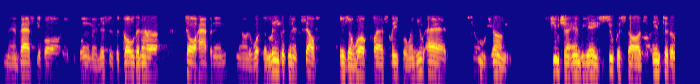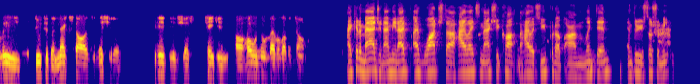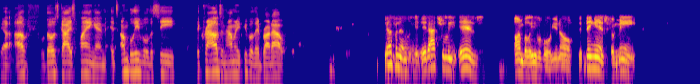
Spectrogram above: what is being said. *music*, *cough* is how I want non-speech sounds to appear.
Man, basketball is booming. This is the golden era. It's all happening. You know, the, the league in itself is a world class league, but when you add two young future NBA superstars into the league due to the Next Stars initiative, it is just taking a whole new level of its own. I could imagine. I mean, I've I've watched uh, highlights and actually caught the highlights you put up on LinkedIn and through your social media of those guys playing, and it's unbelievable to see the crowds and how many people they brought out. Definitely, it actually is unbelievable. You know, the thing is, for me,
